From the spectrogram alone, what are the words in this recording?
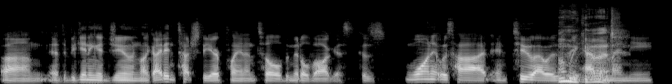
um, at the beginning of June, like I didn't touch the airplane until the middle of August because one, it was hot, and two, I was Oh my rehabbing God. my knee.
